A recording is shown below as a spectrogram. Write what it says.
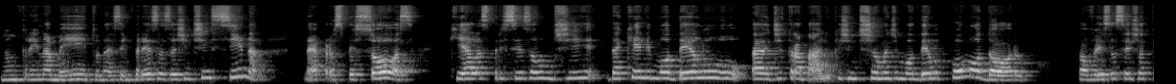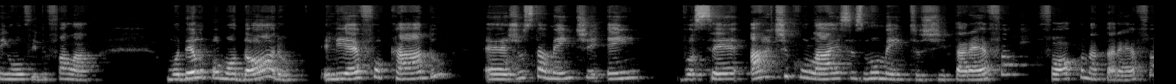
num treinamento, nas empresas, a gente ensina né, para as pessoas que elas precisam de daquele modelo é, de trabalho que a gente chama de modelo Pomodoro. Talvez você já tenha ouvido falar. O modelo Pomodoro, ele é focado é, justamente em você articular esses momentos de tarefa, foco na tarefa,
